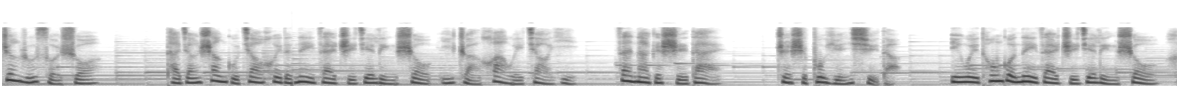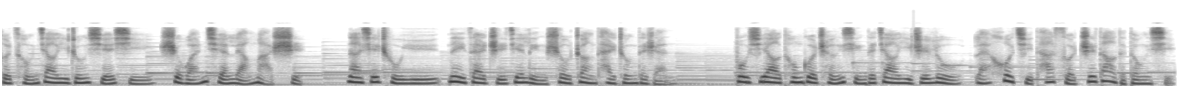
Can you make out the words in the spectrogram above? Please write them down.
正如所说，他将上古教会的内在直接领受，以转化为教义。在那个时代，这是不允许的。因为通过内在直接领受和从教义中学习是完全两码事。那些处于内在直接领受状态中的人，不需要通过成型的教义之路来获取他所知道的东西，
